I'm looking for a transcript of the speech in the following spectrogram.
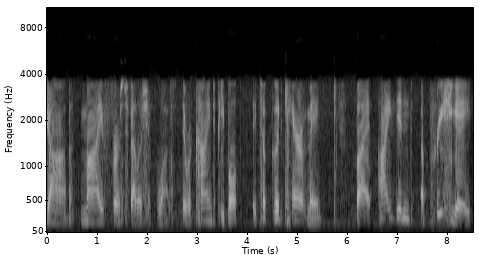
job my first fellowship was. They were kind people, they took good care of me, but I didn't appreciate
